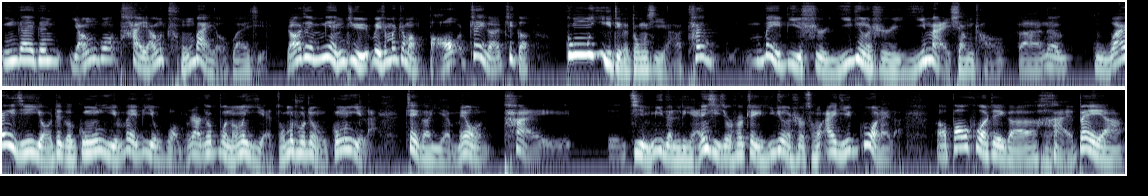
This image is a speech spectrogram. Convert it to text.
应该跟阳光、太阳崇拜有关系。然后，这面具为什么这么薄？这个这个工艺这个东西啊，它未必是一定是一脉相承，啊？那。古埃及有这个工艺，未必我们这儿就不能也琢磨出这种工艺来。这个也没有太紧密的联系，就是说这一定是从埃及过来的。呃，包括这个海贝呀、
